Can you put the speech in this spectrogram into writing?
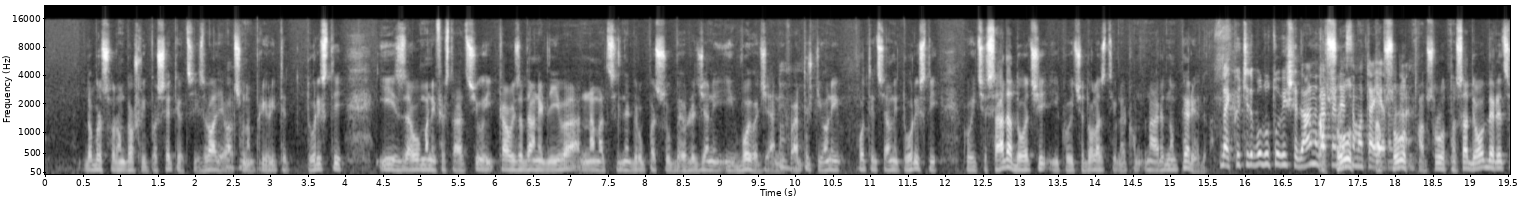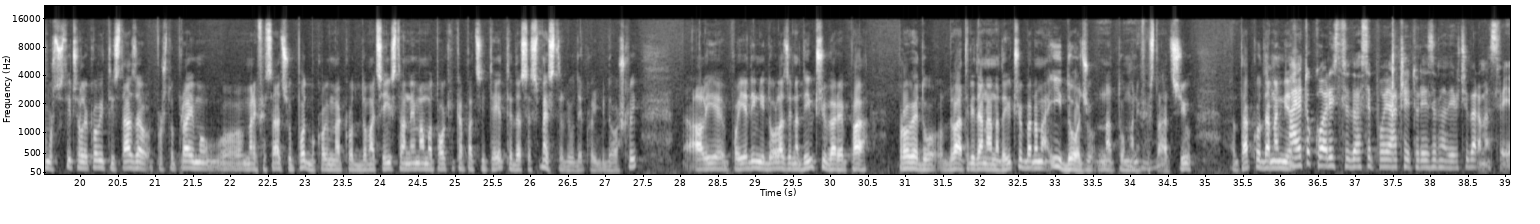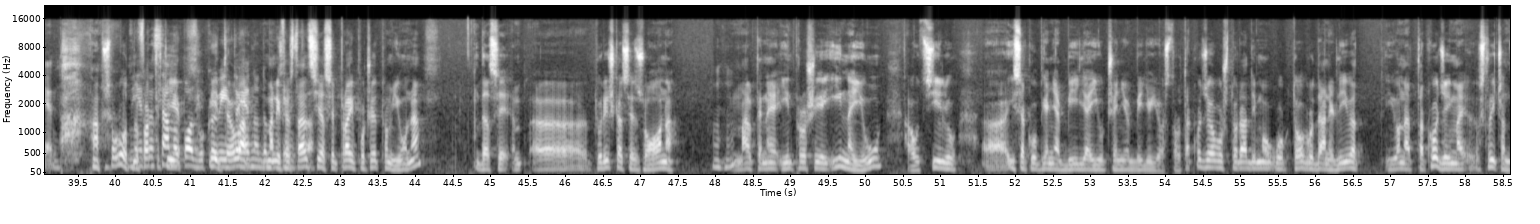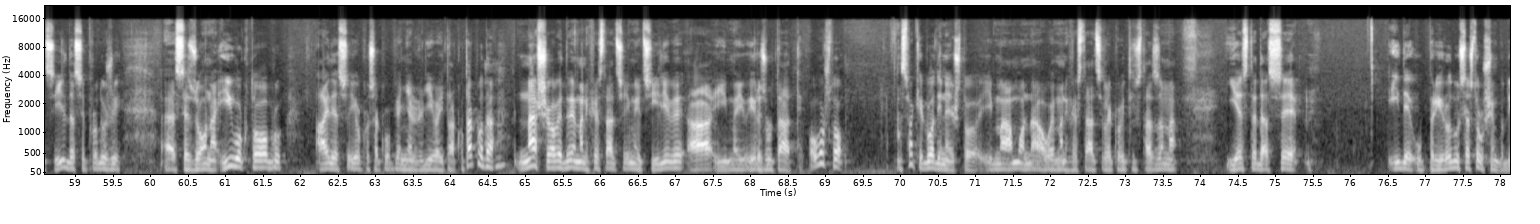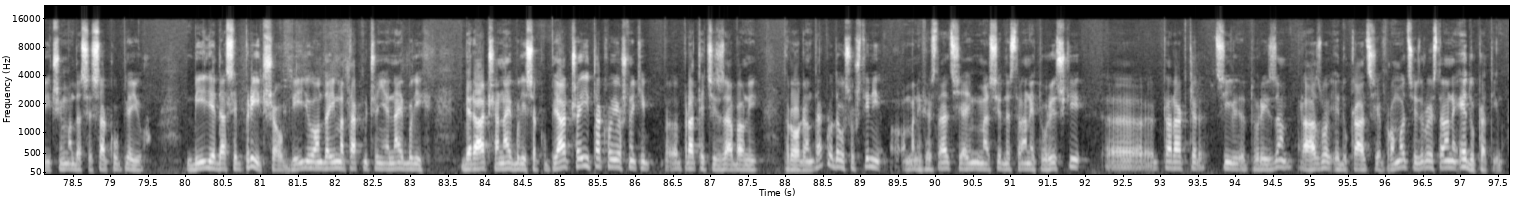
dobro su nam došli posjetioci iz Valjeva, ali su nam prioritet turisti i za ovu manifestaciju i kao i za Dane Gljiva nama ciljna grupa su Beograđani i Vojvođani. Mhm. Faktički oni potencijalni turisti koji će sada doći i koji će dolaziti u nekom narednom periodu. Da, i koji će da budu tu više dana, dakle ne samo taj jedan dan. Apsolutno, apsolutno. Sad je ovdje, recimo što se tiče lekoviti staza, pošto pravimo manifestaciju pod Bukovima kod domaćinstva, nemamo tolike kapacitete da se smeste ljude koji bi došli ali pojedini dolaze na divčibare pa provedu dva, tri dana na divčibarama i dođu na tu manifestaciju. Tako da nam je... A eto koriste da se pojača i turizam na divčibarama svejedno. Pa, apsolutno. Nije to samo podbukovi, to je jedno domaćinstvo. Manifestacija se pravi početom juna da se turiška sezona malte ne prošije i na jun, a u cilju i sakupljanja bilja i učenja bilju i ostalo. Također ovo što radimo u oktobru, dane ljiva, i ona također ima sličan cilj da se produži e, sezona i u oktobru, ajde se i oko sakupljanja reljiva i tako. Tako da naše ove dve manifestacije imaju ciljeve, a imaju i rezultate. Ovo što svake godine što imamo na ovoj manifestaciji lekovitim stazama jeste da se ide u prirodu sa stručnim vodičima, da se sakupljaju bilje, da se priča o bilju, onda ima takmičenje najboljih berača, najboljih sakupljača i tako još neki prateći zabavni program. Dakle, da u suštini manifestacija ima s jedne strane turistički e, karakter, cilj turizam, razvoj, edukacija, promocija, s druge strane edukativno.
